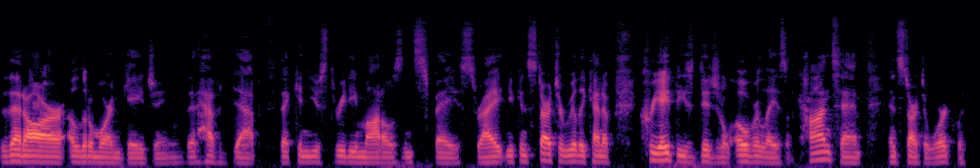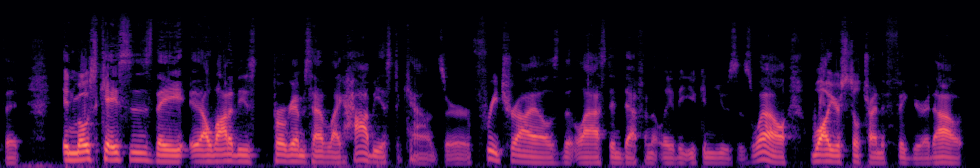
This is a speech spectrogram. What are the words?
that are a little more engaging that have depth that can use 3d models in space right? You can start to really kind of create these digital overlays of content and start to work with it. In most cases they a lot of these programs have like hobbyist accounts or free trials that last last indefinitely that you can use as well while you're still trying to figure it out.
